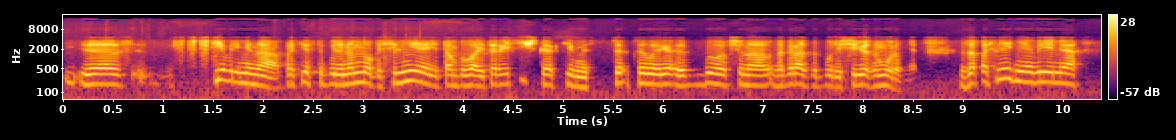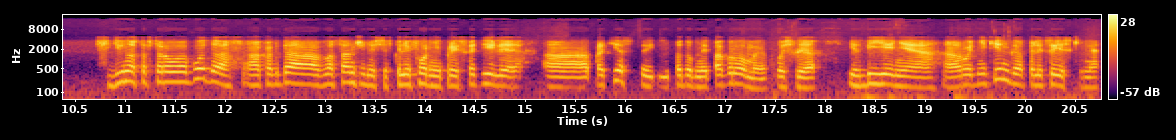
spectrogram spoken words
в те времена протесты были намного сильнее, и там была и террористическая активность, целое, было все на, на гораздо более серьезном уровне. За последнее время с 92 года, а, когда в Лос-Анджелесе, в Калифорнии происходили а, протесты и подобные погромы после избиения а, Родни Кинга полицейскими,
